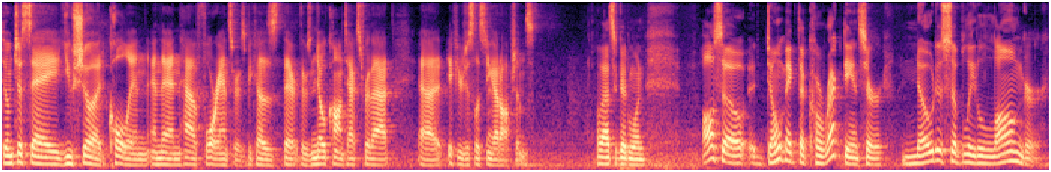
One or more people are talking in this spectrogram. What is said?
Don't just say you should colon and then have four answers because there, there's no context for that uh, if you're just listing out options. Well, that's a good one. Also, don't make the correct answer noticeably longer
